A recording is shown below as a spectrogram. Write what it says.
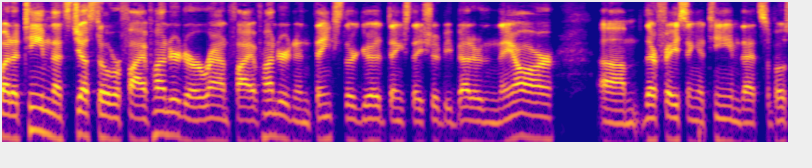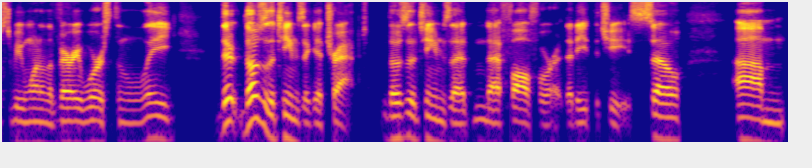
but a team that's just over 500 or around 500 and thinks they're good, thinks they should be better than they are, um, they're facing a team that's supposed to be one of the very worst in the league. They're, those are the teams that get trapped. Those are the teams that that fall for it, that eat the cheese. So um,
